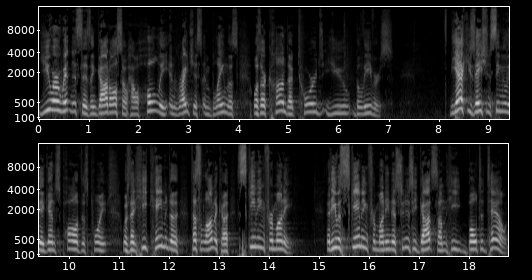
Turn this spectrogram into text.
You are witnesses, and God also, how holy and righteous and blameless was our conduct towards you believers. The accusation seemingly against Paul at this point was that he came into Thessalonica scheming for money, that he was scamming for money, and as soon as he got some, he bolted town.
